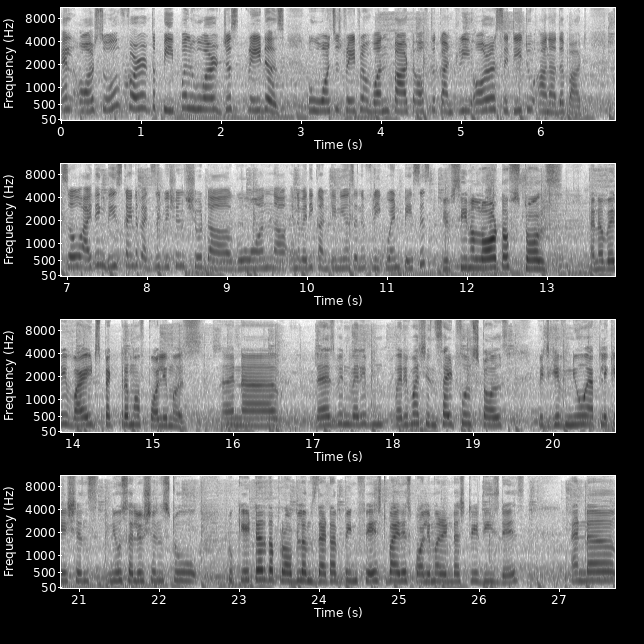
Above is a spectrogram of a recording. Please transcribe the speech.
and also for the people who are just traders who want to trade from one part of the country or a city to another part. So I think these kind of exhibitions should uh, go on uh, in a very continuous and a frequent basis. We've seen a lot of stalls and a very wide spectrum of polymers and uh, there has been very very much insightful stalls which give new applications, new solutions to to cater the problems that have been faced by this polymer industry these days and uh,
